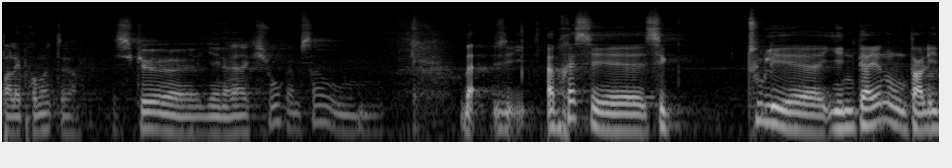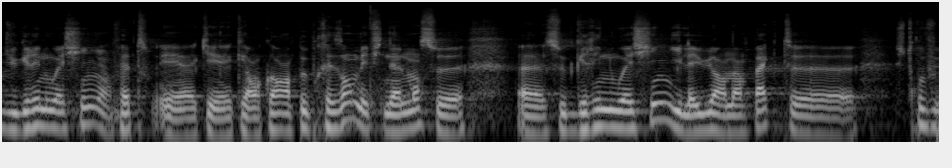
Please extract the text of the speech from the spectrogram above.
par les promoteurs. Est-ce qu'il euh, y a une réaction comme ça ou... Bah, après, c'est euh, il y a une période où on parlait du greenwashing en fait, et, euh, qui, est, encore un peu présent, mais finalement ce, euh, greenwashing, il a eu un impact. je trouve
